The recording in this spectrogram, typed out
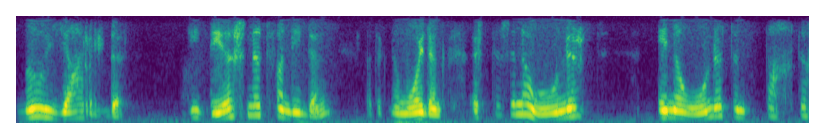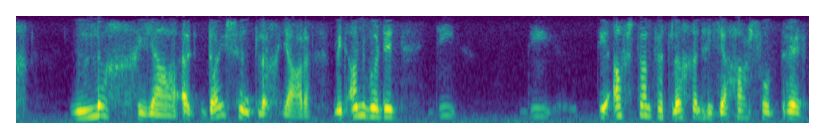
miljarde. Die deursnit van die ding, wat ek nou mooi dink, is tussen 'n 100 en 'n 180 ligjare, 1000 ligjare. Met ander woorde, die die die afstand wat lig in 'n jaar sal trek,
